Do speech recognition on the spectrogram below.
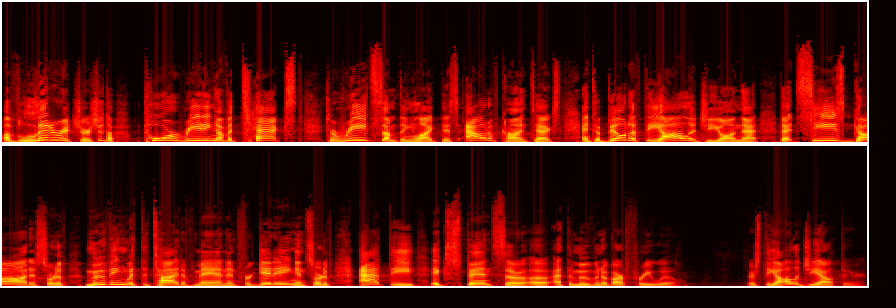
of literature. It's just a poor reading of a text to read something like this out of context and to build a theology on that that sees God as sort of moving with the tide of man and forgetting and sort of at the expense, uh, uh, at the movement of our free will. There's theology out there,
